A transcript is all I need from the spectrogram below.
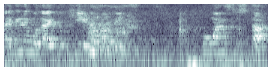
I really would like to hear about this. Who wants to start?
